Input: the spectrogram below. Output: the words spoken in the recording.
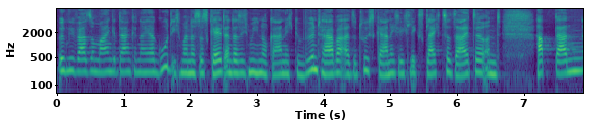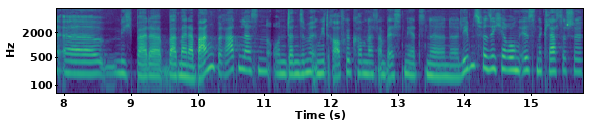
irgendwie war so mein Gedanke, naja gut, ich meine, das ist Geld, an das ich mich noch gar nicht gewöhnt habe, also tue ich es gar nicht, ich lege es gleich zur Seite und habe dann äh, mich bei, der, bei meiner Bank beraten lassen. Und dann sind wir irgendwie draufgekommen, dass am besten jetzt eine, eine Lebensversicherung ist, eine klassische,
